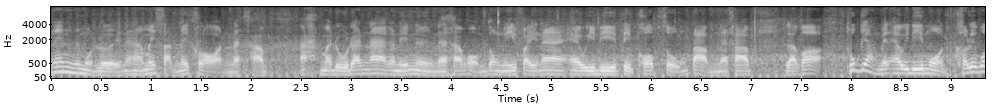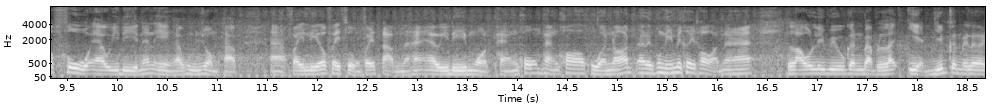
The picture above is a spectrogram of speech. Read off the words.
แน่นไปหมดเลยนะฮะ ไม่สั่นไม่คลอนนะครับ อะมาดูด้านหน้ากันนิดหนึ่งนะครับผมตรงนี้ไฟหน้า LED ติดครบสูงต่ำนะครับ แล้วก็ทุกอย่างเป็น LED หมดเขาเรียกว่า Full LED นั่นเองครับคุณผู้ชมครับอ่าไฟเลี้ยวไฟสูงไฟต่ำนะฮะ LED หมดแผงโค้งแผงคอหัวน็อตอะไรพวกนี้ไม่เคยถอดนะฮะเรารีวิวกันแบบละเอียดยิบกันไปเลย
